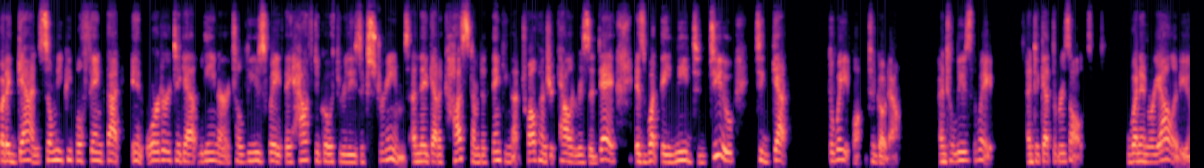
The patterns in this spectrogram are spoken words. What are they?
But again, so many people think that in order to get leaner, to lose weight, they have to go through these extremes and they get accustomed to thinking that 1200 calories a day is what they need to do to get the weight to go down and to lose the weight and to get the results. When in reality,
